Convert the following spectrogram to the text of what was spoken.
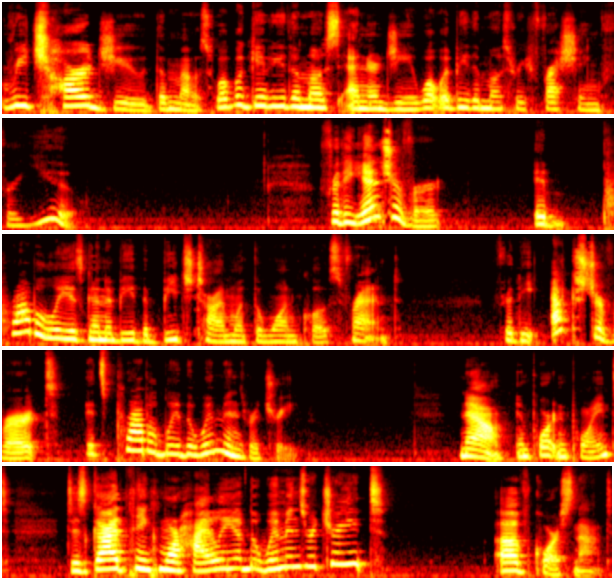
recharge you the most? What would give you the most energy? What would be the most refreshing for you? For the introvert, it probably is going to be the beach time with the one close friend. For the extrovert, it's probably the women's retreat. Now, important point does God think more highly of the women's retreat? Of course not.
